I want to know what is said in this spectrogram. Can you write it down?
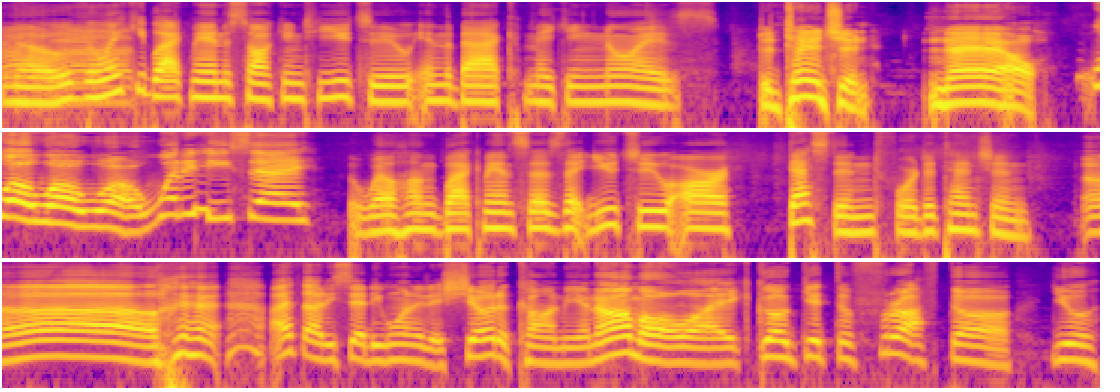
No, the lanky black man is talking to you two in the back, making noise. Detention. Now. Whoa, whoa, whoa. What did he say? The well hung black man says that you two are destined for detention. Oh, I thought he said he wanted a show to con me, and I'm all like, go get the fruff, you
